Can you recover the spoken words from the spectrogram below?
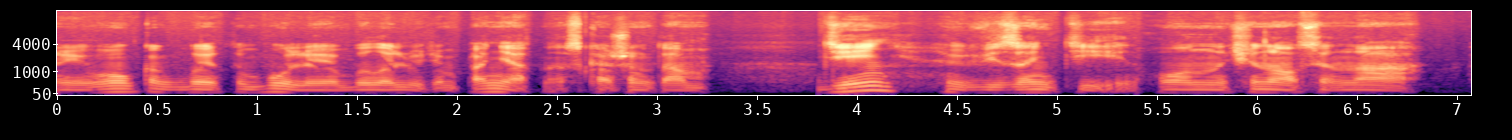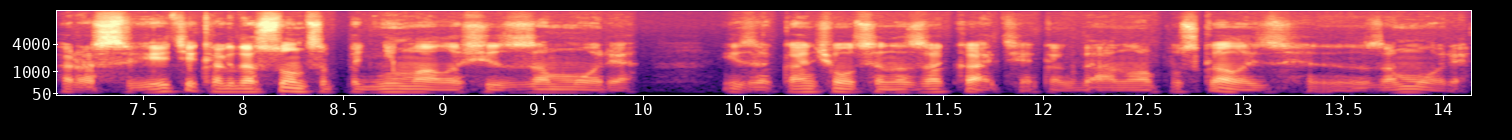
его как бы это более было людям понятно. Скажем, там день в Византии, он начинался на рассвете, когда солнце поднималось из-за моря, и заканчивался на закате, когда оно опускалось за море.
